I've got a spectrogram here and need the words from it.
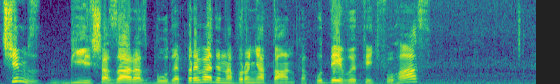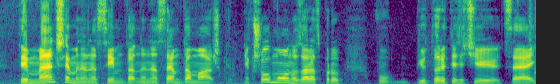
Чим більша зараз буде приведена броня танка, куди влетить фугас, тим менше ми нанесемо нанесемо дамажки. Якщо умовно зараз про півтори тисячі цей,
